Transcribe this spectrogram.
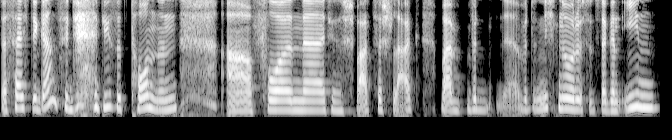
Das heißt, die ganze, diese Tonnen äh, von äh, diesem schwarzen Schlag war, wird, äh, wird nicht nur sozusagen in,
